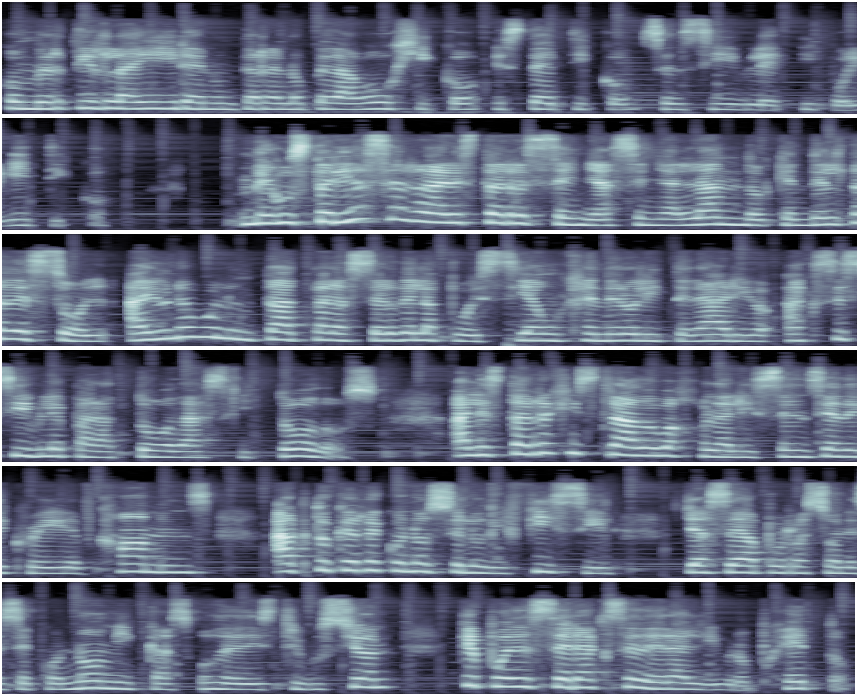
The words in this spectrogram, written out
convertir la ira en un terreno pedagógico, estético, sensible y político. Me gustaría cerrar esta reseña señalando que en Delta de Sol hay una voluntad para hacer de la poesía un género literario accesible para todas y todos, al estar registrado bajo la licencia de Creative Commons, acto que reconoce lo difícil, ya sea por razones económicas o de distribución, que puede ser acceder al libro objeto.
